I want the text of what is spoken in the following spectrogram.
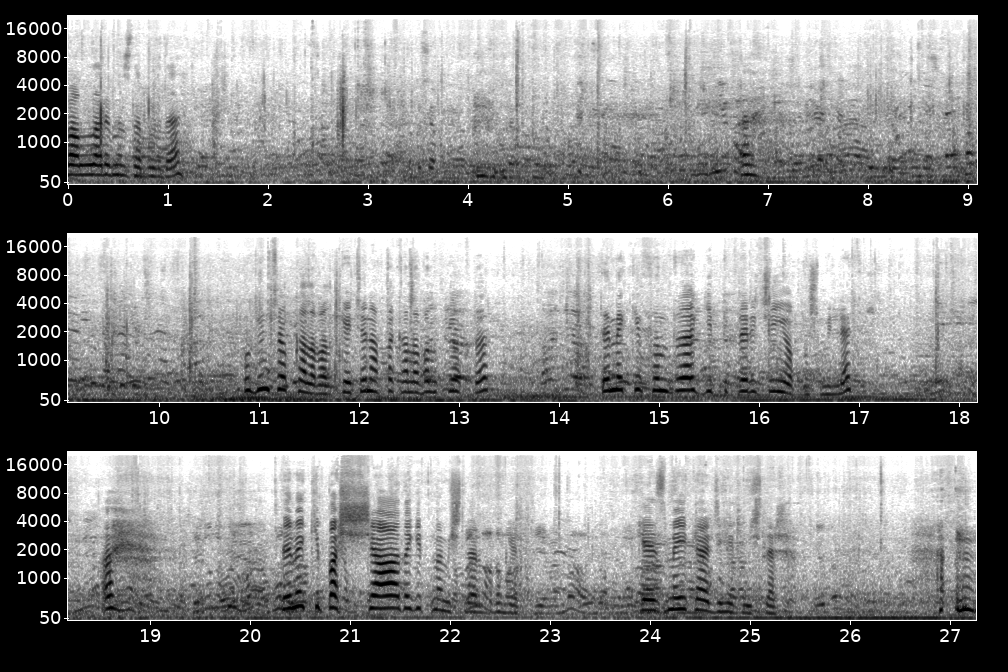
Ballarımız da burada. Bugün çok kalabalık. Geçen hafta kalabalık yoktu. Demek ki fındığa gittikleri için yokmuş millet. Ay. Demek ki başa da gitmemişler bugün. Gezmeyi tercih etmişler.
